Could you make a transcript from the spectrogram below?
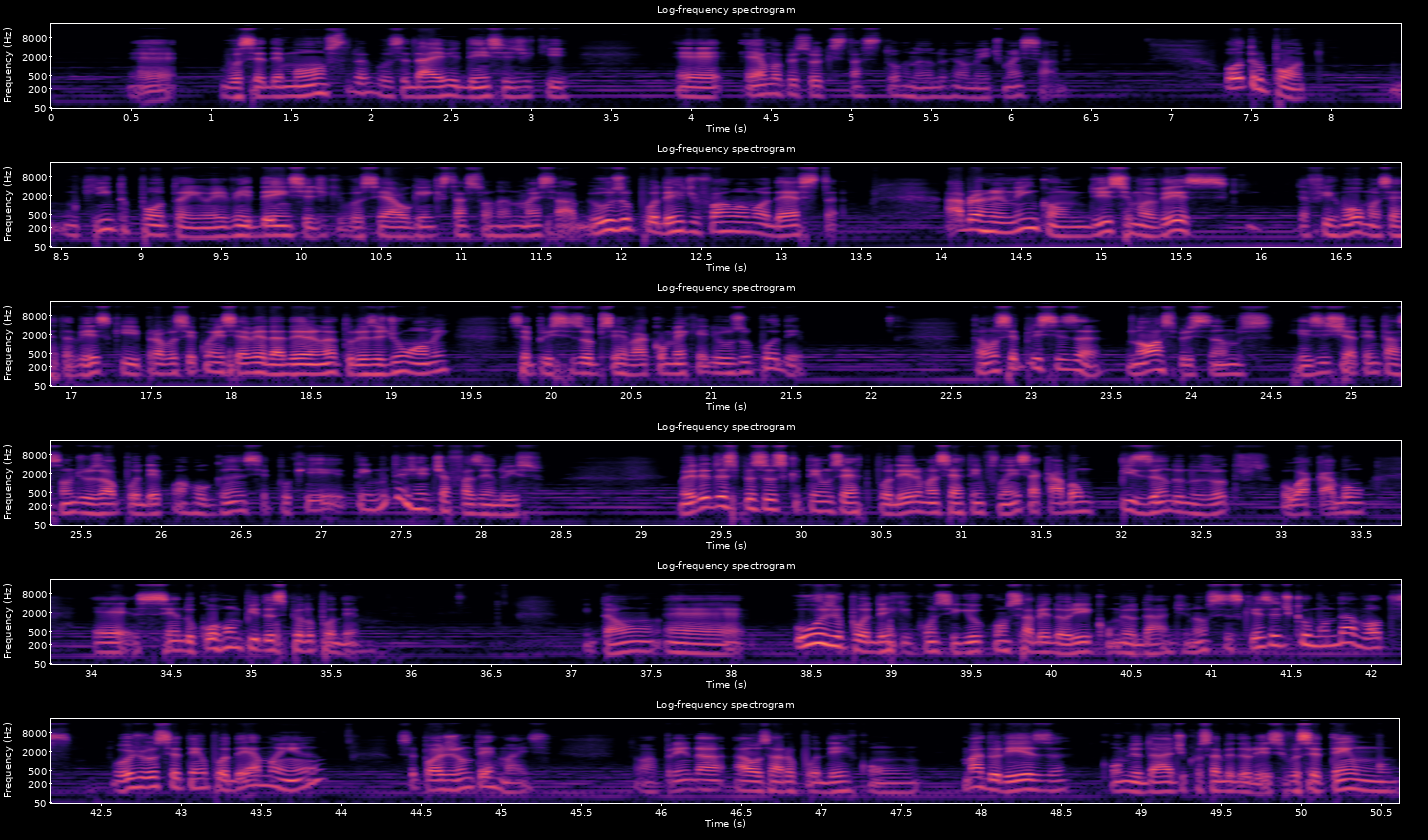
é, você demonstra, você dá evidência de que é, é uma pessoa que está se tornando realmente mais sábia. Outro ponto um quinto ponto aí, uma evidência de que você é alguém que está se tornando mais sábio. Use o poder de forma modesta. Abraham Lincoln disse uma vez, afirmou uma certa vez, que para você conhecer a verdadeira natureza de um homem, você precisa observar como é que ele usa o poder. Então você precisa, nós precisamos resistir à tentação de usar o poder com arrogância, porque tem muita gente já fazendo isso. A maioria das pessoas que têm um certo poder, uma certa influência, acabam pisando nos outros ou acabam é, sendo corrompidas pelo poder. Então, é, Use o poder que conseguiu com sabedoria e com humildade. Não se esqueça de que o mundo dá voltas. Hoje você tem o poder, amanhã você pode não ter mais. Então aprenda a usar o poder com madureza, com humildade e com sabedoria. Se você tem um,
